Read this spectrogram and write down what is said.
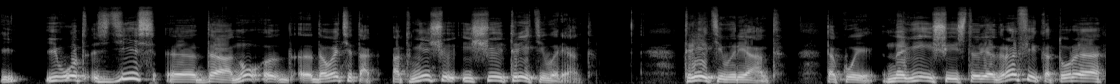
И, и вот здесь, э, да, ну, э, давайте так, отмечу еще и третий вариант. Третий вариант такой новейшей историографии, которая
